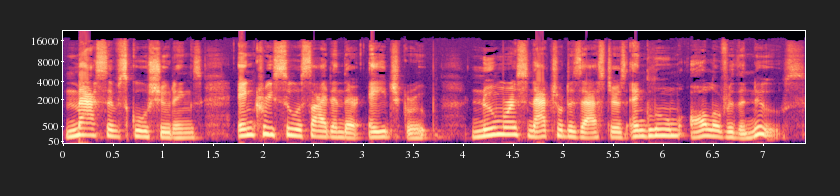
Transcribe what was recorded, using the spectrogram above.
massive school shootings, increased suicide in their age group, numerous natural disasters, and gloom all over the news.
